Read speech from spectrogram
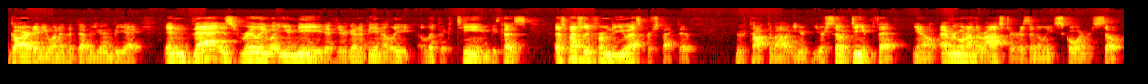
guard anyone in the WNBA. And that is really what you need if you're going to be an elite Olympic team because, especially from the U.S. perspective, we've talked about, you're, you're so deep that you know everyone on the roster is an elite scorer. So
